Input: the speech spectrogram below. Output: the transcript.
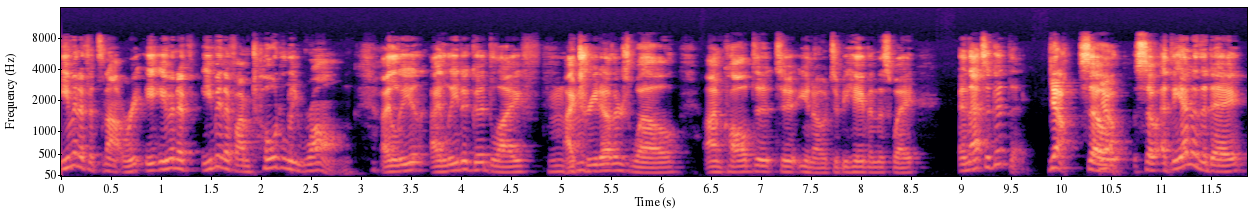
even if it's not re- even if even if i'm totally wrong i lead i lead a good life i Mhm. treat others well i'm called to to you know to behave in this way and that's a good thing yeah. so yeah. so at the end of the day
